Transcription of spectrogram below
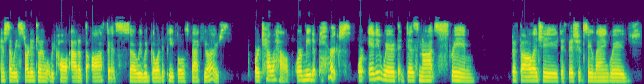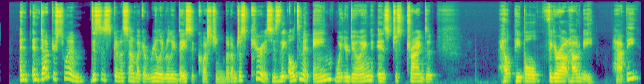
And so we started doing what we call out of the office. So we would go into people's backyards or telehealth or meet at parks or anywhere that does not scream pathology, deficiency language. And and Dr. Swim, this is going to sound like a really really basic question, but I'm just curious, is the ultimate aim what you're doing is just trying to help people figure out how to be happy?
